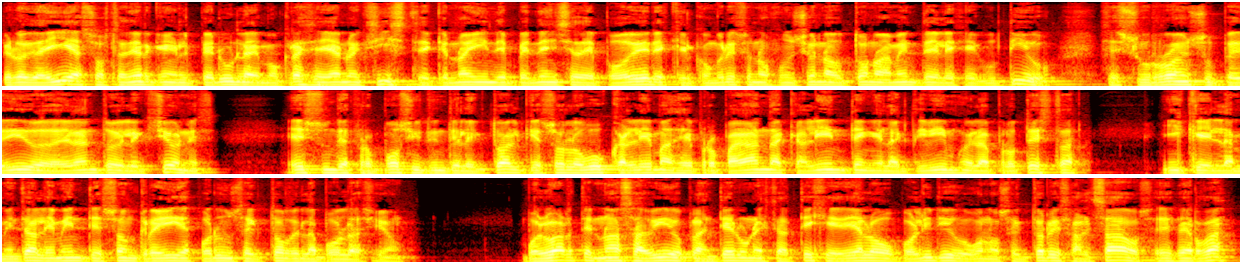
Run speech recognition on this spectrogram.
Pero de ahí a sostener que en el Perú la democracia ya no existe, que no hay independencia de poderes, que el Congreso no funciona autónomamente del Ejecutivo, se zurró en su pedido de adelanto de elecciones, es un despropósito intelectual que solo busca lemas de propaganda que alienten el activismo de la protesta y que lamentablemente son creídas por un sector de la población. Boluarte no ha sabido plantear una estrategia de diálogo político con los sectores alzados, es verdad,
